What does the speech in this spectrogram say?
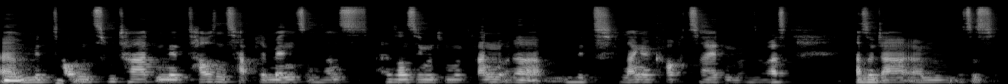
ähm, mhm. mit tausend Zutaten, mit tausend Supplements und sonst sonstigen drum und dran oder mit lange Kochzeiten und sowas. Also da ähm, ist es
